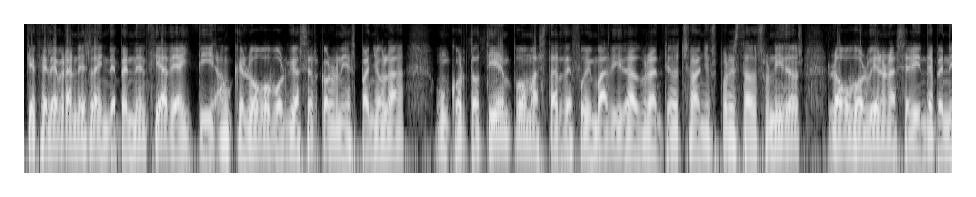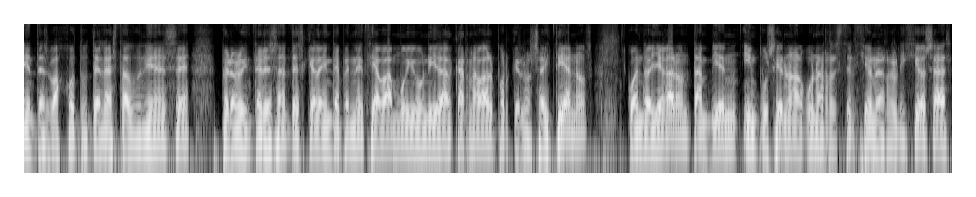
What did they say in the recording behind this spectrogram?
que celebran es la independencia de Haití, aunque luego volvió a ser colonia española un corto tiempo, más tarde fue invadida durante ocho años por Estados Unidos, luego volvieron a ser independientes bajo tutela estadounidense, pero lo interesante es que la independencia va muy unida al carnaval porque los haitianos, cuando llegaron, también impusieron algunas restricciones religiosas,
